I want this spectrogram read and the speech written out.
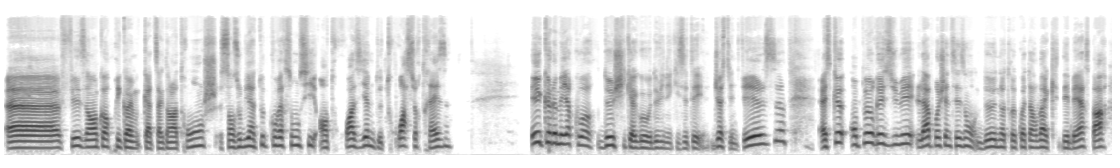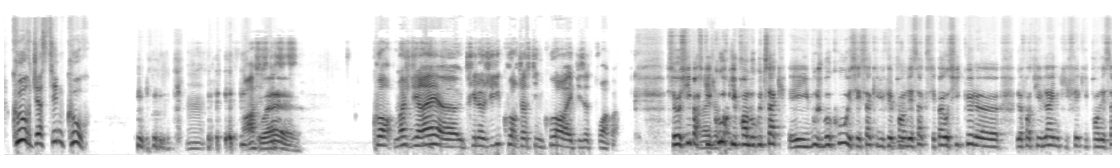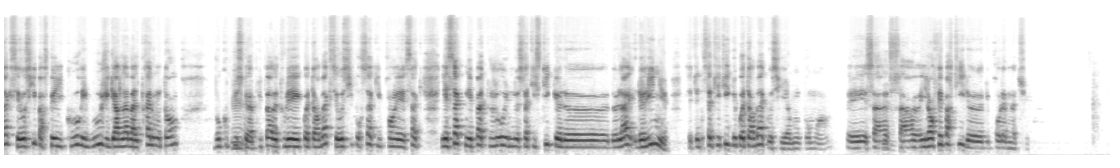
Euh, Fields a encore pris quand même 4 sacs dans la tronche, sans oublier un taux de conversion aussi en troisième de 3 sur 13 et que le meilleur coureur de Chicago, devinez qui c'était, Justin Fields. Est-ce qu'on peut résumer la prochaine saison de notre quarterback des Bears par cours Justin, cours hmm. ouais. Cours, moi je dirais euh, une trilogie, cours Justin, cours épisode 3 quoi. C'est aussi parce qu'il court qu'il prend beaucoup de sacs et il bouge beaucoup et c'est ça qui lui fait prendre des sacs. C'est pas aussi que le, le line qui fait qu'il prend des sacs, c'est aussi parce qu'il court, il bouge, il garde la balle très longtemps beaucoup plus mm. que la plupart de tous les quarterbacks. C'est aussi pour ça qu'il prend les sacs. Les sacs n'est pas toujours une statistique de, de, ligne, c'est une statistique de quarterback aussi, hein, pour moi. Et ça, mm. ça, il en fait partie du problème là-dessus.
